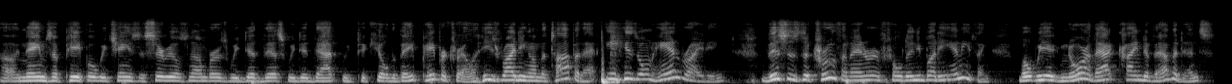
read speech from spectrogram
uh, names of people. We changed the serials numbers. We did this. We did that. We to kill the paper trail. And he's writing on the top of that in his own handwriting. This is the truth, and I never told anybody anything. But we ignore that kind of evidence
